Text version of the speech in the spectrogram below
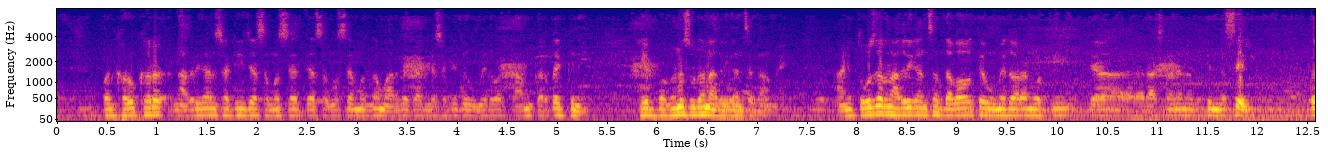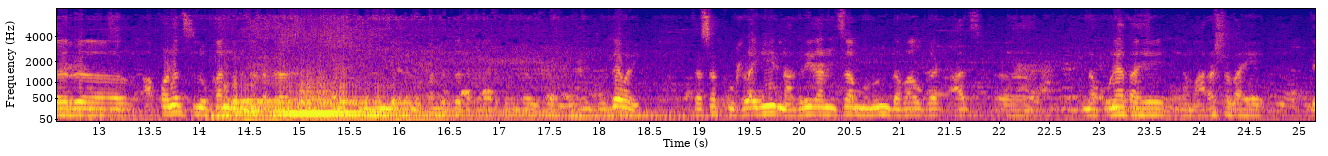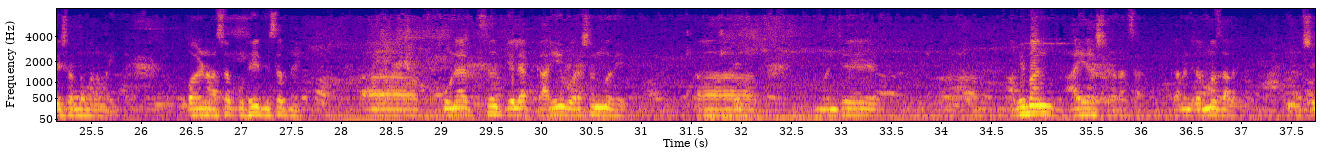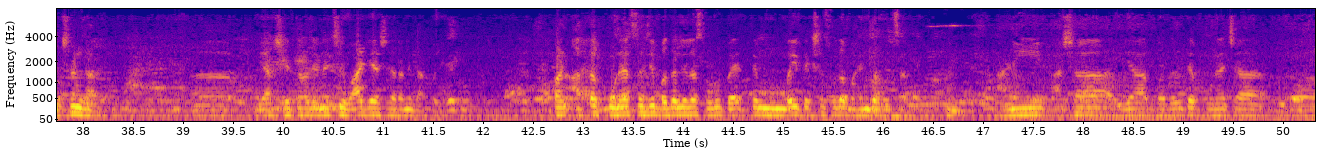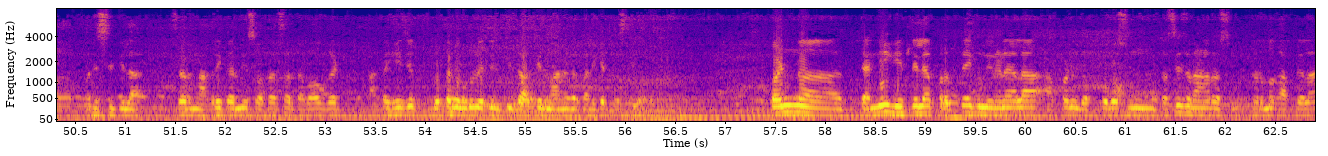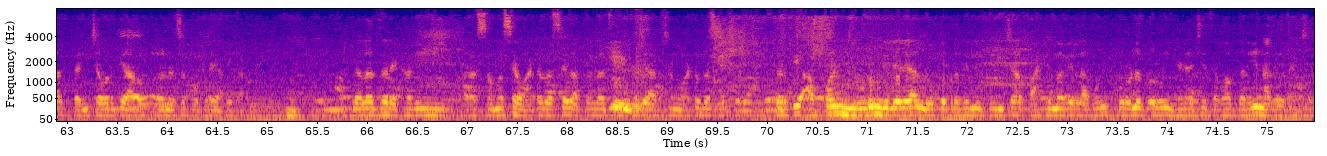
पण खरोखर नागरिकांसाठी ज्या समस्या आहेत त्या समस्यांमधनं मार्ग काढण्यासाठी ते उमेदवार काम करतायत की नाही हे बघणं सुद्धा नागरिकांचं काम आहे. आणि तो जर नागरिकांचा दबाव त्या उमेदवारांवरती त्या राजकारण्यांवरती नसेल तर आपणच आपणच लोकांविरुद्ध तक्रार नाही आणि दुर्दैवाने तसा कुठलाही नागरिकांचा म्हणून दबाव गट आज ना पुण्यात आहे ना महाराष्ट्रात आहे देशातलं मला माहीत आहे पण असं कुठेही दिसत नाही. पुण्याचं गेल्या काही वर्षांमध्ये म्हणजे अभिमान आहे या शहराचा कारण जन्म झाला शिक्षण झालं. या क्षेत्रात येण्याची वाट या शहराने दाखवली. पण आता पुण्याचं जे बदललेलं स्वरूप आहे ते मुंबईपेक्षा सुद्धा भयंकर होत चाललंय. आणि अशा या बदलत्या पुण्याच्या परिस्थितीला जर नागरिकांनी स्वतःचा दबाव गट आता हे जे लोक निवडून येतील ती जातील महानगरपालिकेत बसतील पण त्यांनी घेतलेल्या प्रत्येक निर्णयाला आपण गप्प बसून तसेच राहणार असू तर मग आपल्याला त्यांच्यावरती आरोप करण्याचा कुठलाही अधिकार नाही. आपल्याला जर एखादी समस्या वाटत असेल आपल्याला जर एखादी अडचण वाटत असेल तर ती आपण निवडून दिलेल्या लोकप्रतिनिधींच्या पाठीमागे लागून पूर्ण करून घेण्याची जबाबदारी नागरिकांची.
